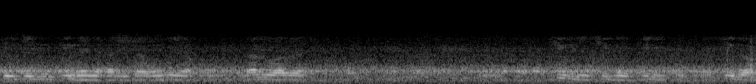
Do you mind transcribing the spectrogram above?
ဒီကြည့်ပြုနေတဲ့ဟာတွေကဝင်လို့ရအောင်ဒါလိုပါပဲရှိနေရှိနေရှိနေရှိတော့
